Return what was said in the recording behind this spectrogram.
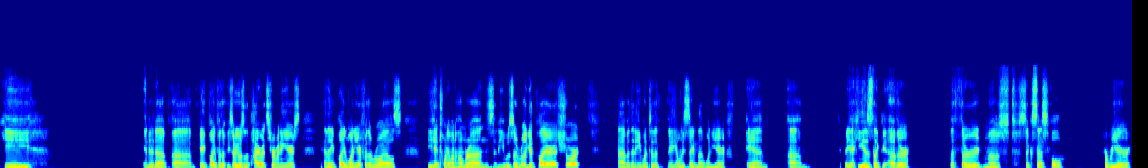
he ended up uh yeah he played for the so he was with the Pirates for many years, and then he played one year for the Royals. He hit 21 home runs, and he was a really good player at short. Uh, but then he went to the he only stayed in that one year, and um, but yeah, he is like the other, the third most successful career,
